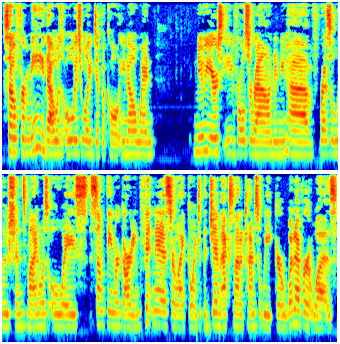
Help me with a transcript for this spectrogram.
So for me, that was always really difficult. You know, when New Year's Eve rolls around and you have resolutions, mine was always something regarding fitness or like going to the gym X amount of times a week or whatever it was.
